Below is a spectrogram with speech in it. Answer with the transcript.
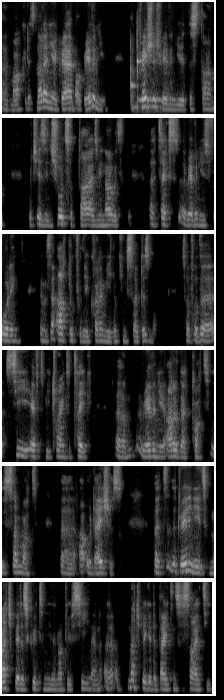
uh, market. It's not only a grab of revenue, but precious revenue at this time, which is in short supply, as we know, with uh, tax revenues falling and with the outlook for the economy looking so dismal. So for the CEF to be trying to take um, revenue out of that pot is somewhat uh, audacious. But it really needs much better scrutiny than what we've seen and a much bigger debate in society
